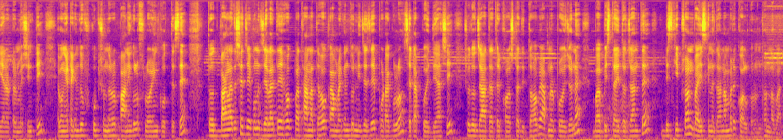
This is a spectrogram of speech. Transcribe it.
এয়ারওয়াটার মেশিনটি এবং এটা কিন্তু খুব সুন্দরভাবে পানিগুলো ফ্লোরিং করতেছে। তো বাংলাদেশের যে কোনো জেলাতে হোক বা থানাতে হোক, আমরা কিন্তু নিজে যে প্রোডাক্টগুলো সেট আপ করে দিয়ে আসি। শুধু যাতায়াতের খরচটা দিতে হবে আপনার প্রয়োজনে বা বিস্তারিত জানতে ডিসক্রিপশন বা স্ক্রিনে দেওয়া নাম্বারে কল করুন। ধন্যবাদ।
